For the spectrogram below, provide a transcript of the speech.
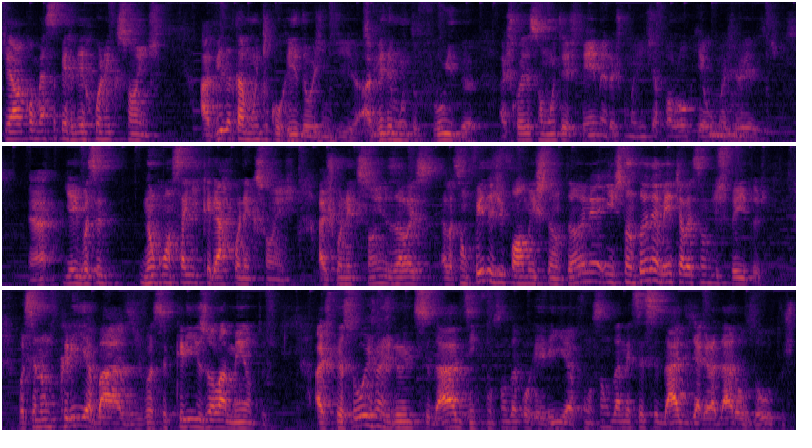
que ela começa a perder conexões. A vida está muito corrida hoje em dia, a vida é muito fluida, as coisas são muito efêmeras, como a gente já falou aqui algumas uhum. vezes. Né? E aí você não consegue criar conexões. As conexões elas, elas são feitas de forma instantânea e instantaneamente elas são desfeitas. Você não cria bases, você cria isolamentos. As pessoas nas grandes cidades, em função da correria, em função da necessidade de agradar aos outros,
